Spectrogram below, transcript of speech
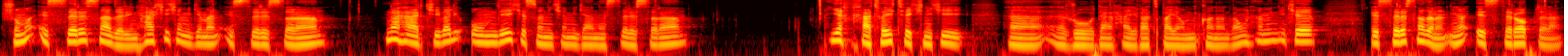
شما استرس ندارین. هر کی که میگه من استرس دارم نه هر کی ولی عمده کسانی که میگن استرس دارم یه خطای تکنیکی رو در حقیقت بیان می‌کنن و اون همینه که استرس ندارن اینا استراب دارن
